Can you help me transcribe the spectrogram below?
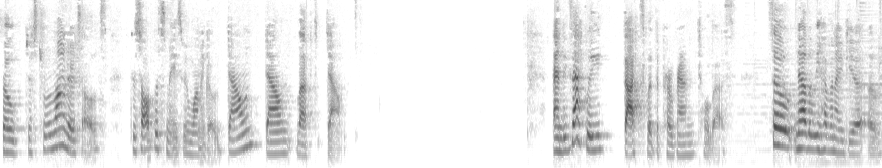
So just to remind ourselves, to solve this maze, we want to go down, down, left, down. And exactly that's what the program told us. So now that we have an idea of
